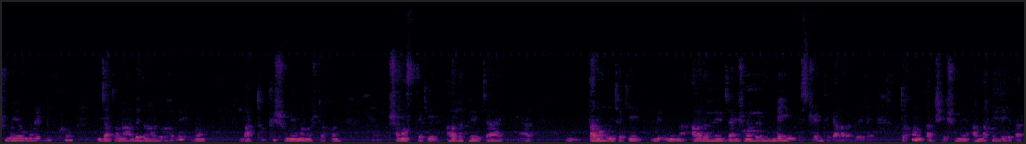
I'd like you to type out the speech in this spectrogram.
সময়েও মনের দুঃখ, যাতনা, বেদনা দূর হবে এবং বার্ধক্যের সময়ে মানুষ যখন সমাজ থেকে আলাদা হয়ে যায় তারুণ্য থেকে আলাদা হয়ে যায়, সমাজের মেইন স্ট্রিম থেকে আলাদা হয়ে যায়, তখন তার সেই সময়ে আল্লাহর দিকে তার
